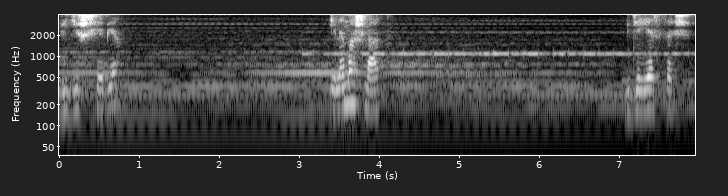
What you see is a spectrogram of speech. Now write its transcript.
Widzisz siebie? Ile masz lat? Gdzie jesteś?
